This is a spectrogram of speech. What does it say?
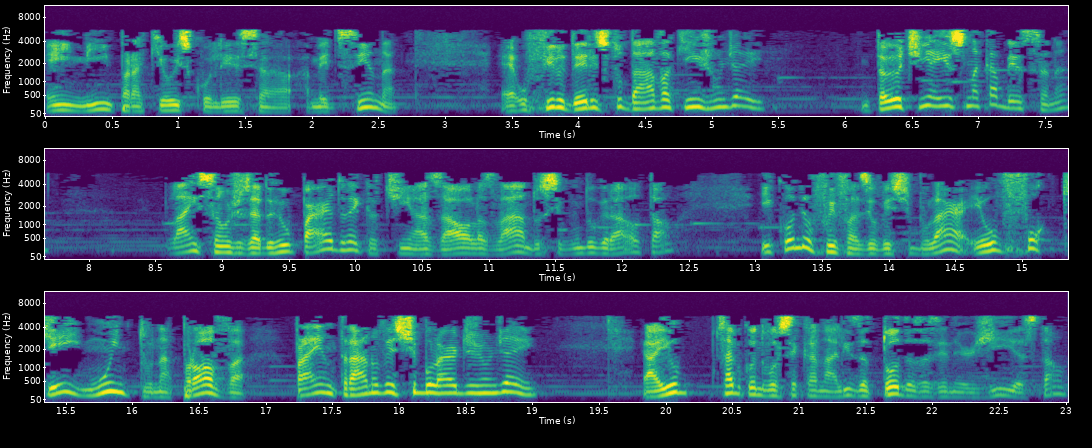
em mim para que eu escolhesse a, a medicina, é, o filho dele estudava aqui em Jundiaí. Então eu tinha isso na cabeça, né? Lá em São José do Rio Pardo, né, que eu tinha as aulas lá do segundo grau e tal. E quando eu fui fazer o vestibular, eu foquei muito na prova para entrar no vestibular de Jundiaí. Aí, sabe quando você canaliza todas as energias tal?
